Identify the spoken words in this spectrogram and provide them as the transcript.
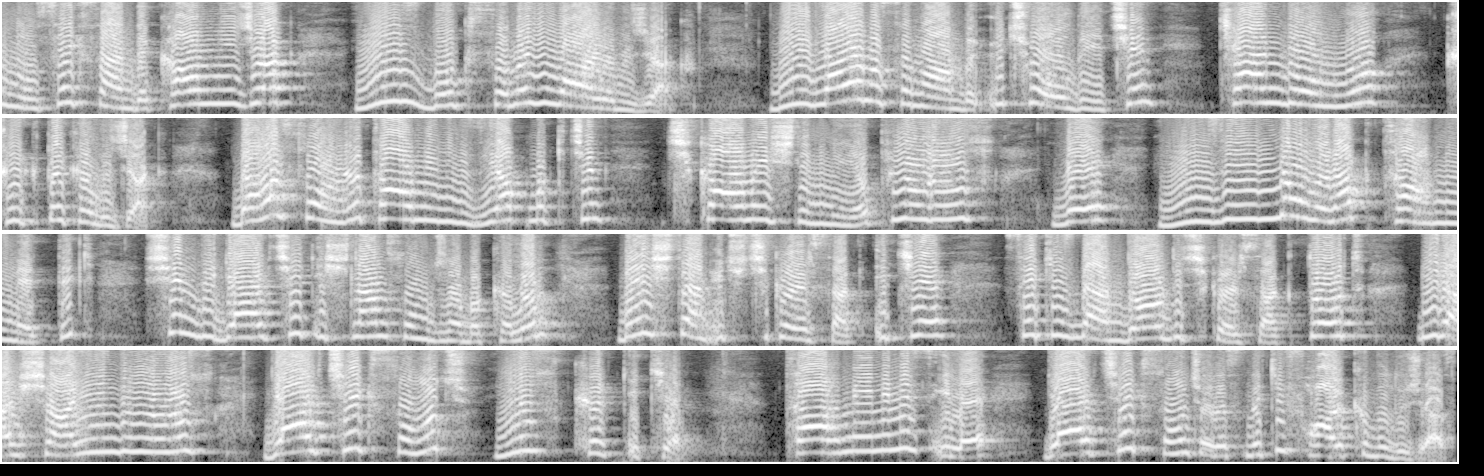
onluğu 80'de kalmayacak. 190'a yuvarlanacak. Birler basamağında 3 olduğu için kendi onluğu 40'ta kalacak. Daha sonra tahminimizi yapmak için çıkarma işlemini yapıyoruz ve 150 olarak tahmin ettik. Şimdi gerçek işlem sonucuna bakalım. 5'ten 3'ü çıkarırsak 2, 8'den 4'ü çıkarırsak 4, bir aşağıya indiriyoruz. Gerçek sonuç 142. Tahminimiz ile gerçek sonuç arasındaki farkı bulacağız.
